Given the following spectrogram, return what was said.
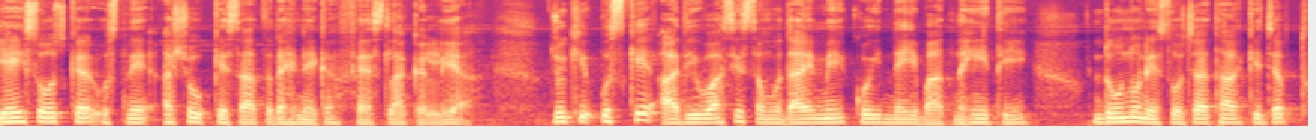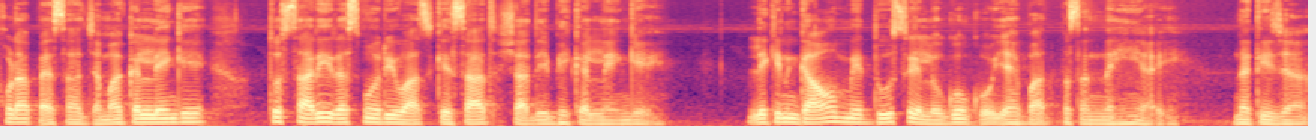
यही सोचकर उसने अशोक के साथ रहने का फैसला कर लिया, जो कि उसके आदिवासी समुदाय में कोई नई बात नहीं थी दोनों ने सोचा था कि जब थोड़ा पैसा जमा कर लेंगे तो सारी रस्म व रिवाज के साथ शादी भी कर लेंगे। लेकिन गाँव में दूसरे लोगों को यह बात पसंद नहीं आई। नतीजा,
